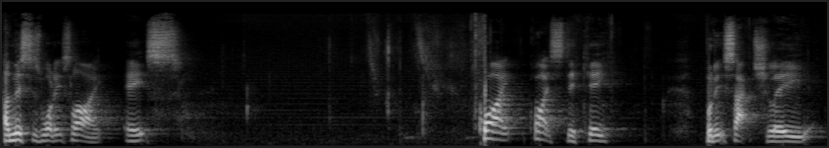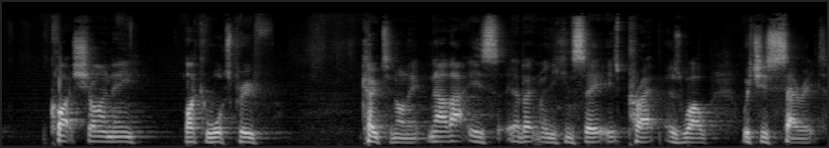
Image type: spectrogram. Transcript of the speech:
And this is what it's like. It's quite, quite sticky but it's actually quite shiny, like a waterproof coating on it. Now that is, I don't know if you can see it, it's prep as well, which is Cerit.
